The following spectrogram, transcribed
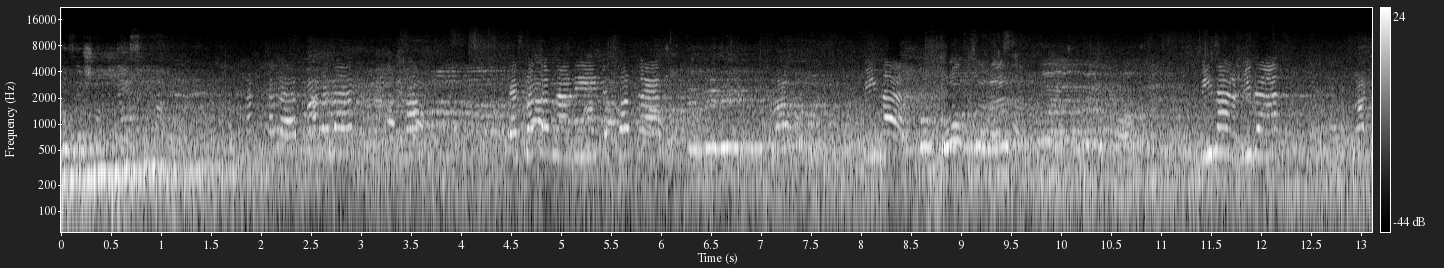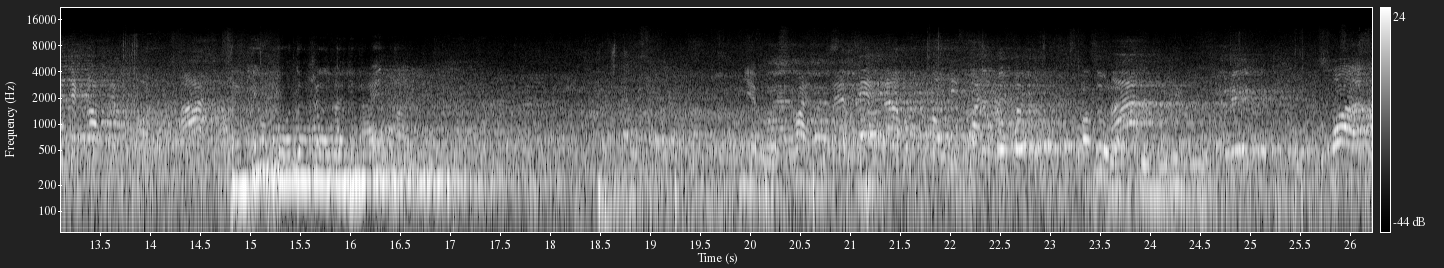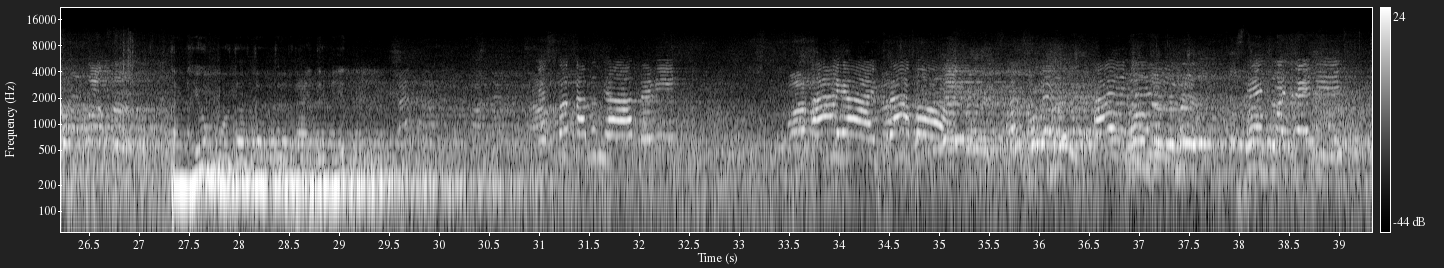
Position, please. Thank you. Order to the right. Nie, było fajne. Pazury. Thank you. Order to the right Ai, ai, bravo! Ai,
